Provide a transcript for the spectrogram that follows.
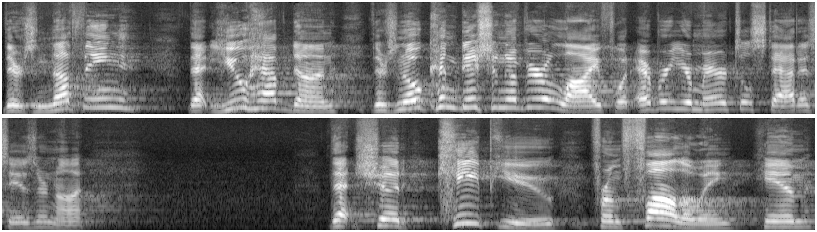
There's nothing that you have done, there's no condition of your life, whatever your marital status is or not, that should keep you from following him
